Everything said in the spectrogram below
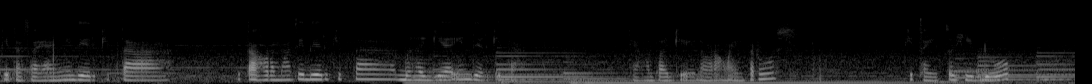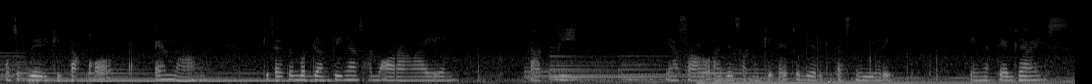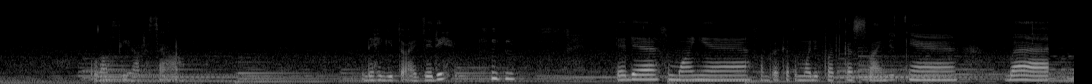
Kita sayangi diri kita. Kita hormati diri kita. Bahagiain diri kita. Jangan bahagiain orang lain terus. Kita itu hidup untuk diri kita kok. Emang kita itu berdampingan sama orang lain. Tapi yang selalu ada sama kita itu diri kita sendiri. Ingat ya guys love yourself. Udah gitu aja deh. Dadah semuanya sampai ketemu di podcast selanjutnya. Bye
